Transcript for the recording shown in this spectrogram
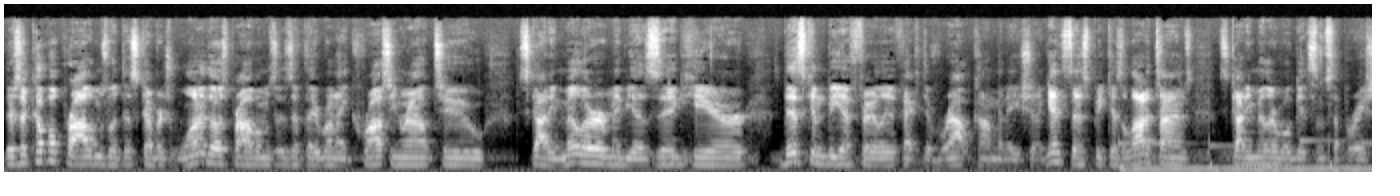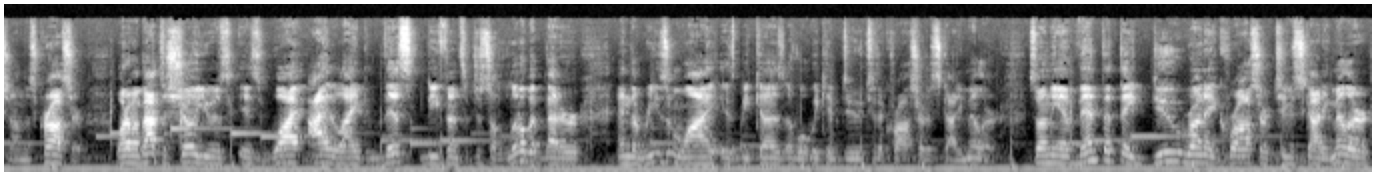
there's a couple problems with this coverage. One of those problems is if they run a crossing route to Scotty Miller, maybe a zig here. This can be a fairly effective route combination against this because a lot of times Scotty Miller will get some separation on this crosser. What I'm about to show you is, is why I like this defense just a little bit better and the reason why is because of what we can do to the crosser to Scotty Miller. So in the event that they do run a crosser to Scotty Miller,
